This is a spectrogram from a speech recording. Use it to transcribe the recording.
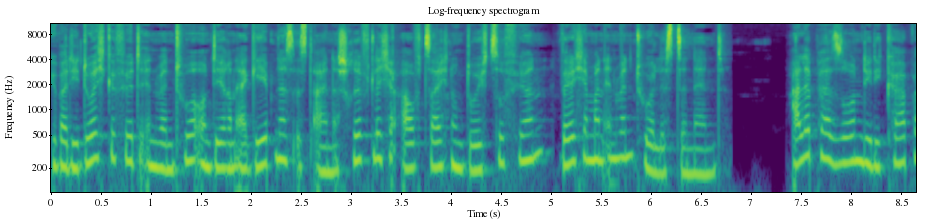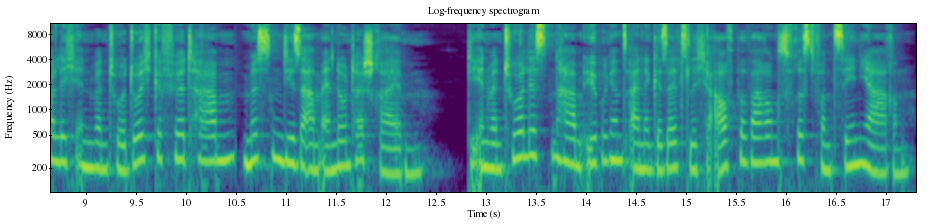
Über die durchgeführte Inventur und deren Ergebnis ist eine schriftliche Aufzeichnung durchzuführen, welche man Inventurliste nennt. Alle Personen, die die körperliche Inventur durchgeführt haben, müssen diese am Ende unterschreiben. Die Inventurlisten haben übrigens eine gesetzliche Aufbewahrungsfrist von zehn Jahren.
